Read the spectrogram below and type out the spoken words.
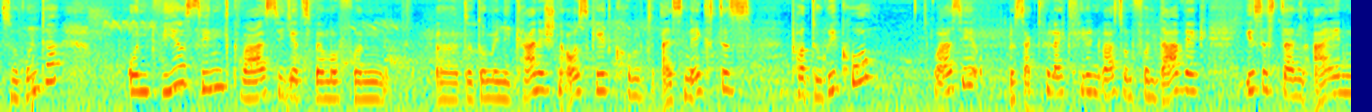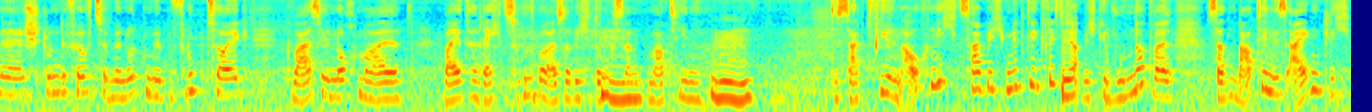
so runter. Und wir sind quasi jetzt, wenn man von äh, der Dominikanischen ausgeht, kommt als nächstes Puerto Rico quasi. Das sagt vielleicht vielen was. Und von da weg ist es dann eine Stunde, 15 Minuten mit dem Flugzeug quasi nochmal weiter rechts rüber, also Richtung St. Martin. Das sagt vielen auch nichts, habe ich mitgekriegt. Ich Ja. habe mich gewundert, weil St. Martin ist eigentlich,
